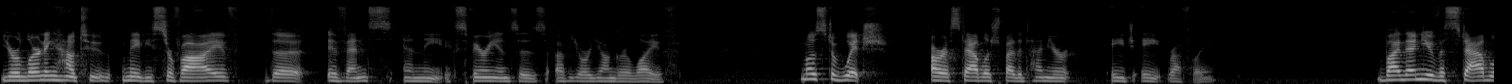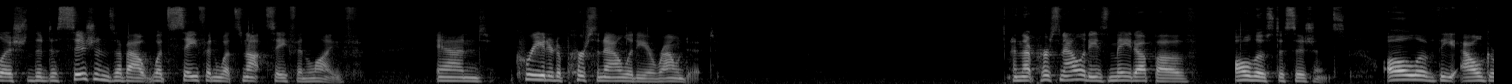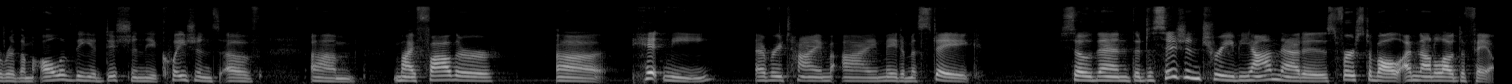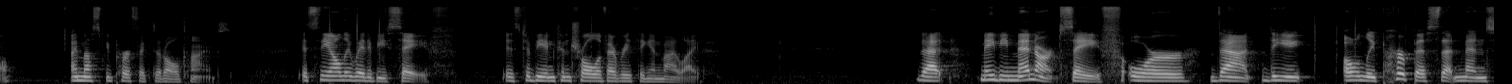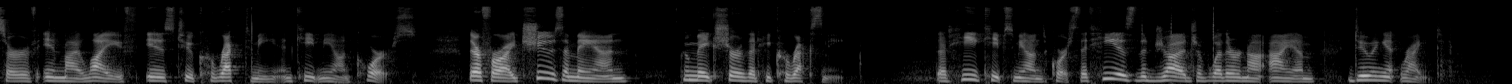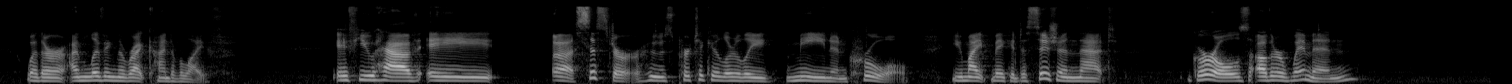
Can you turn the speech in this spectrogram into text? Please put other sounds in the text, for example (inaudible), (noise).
you're learning how to maybe survive the events and the experiences of your younger life, most of which are established by the time you're age eight, roughly. By then, you've established the decisions about what's safe and what's not safe in life and created a personality around it. And that personality is made up of all those decisions, all of the algorithm, all of the addition, the equations of um, my father uh, hit me every time I made a mistake. So then the decision tree beyond that is first of all, I'm not allowed to fail. I must be perfect at all times. It's the only way to be safe is to be in control of everything in my life. That maybe men aren't safe or that the only purpose that men serve in my life is to correct me and keep me on course. Therefore, I choose a man who makes sure that he corrects me, that he keeps me on course, that he is the judge of whether or not I am doing it right, whether I'm living the right kind of life. If you have a, a sister who's particularly mean and cruel, you might make a decision that girls, other women,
